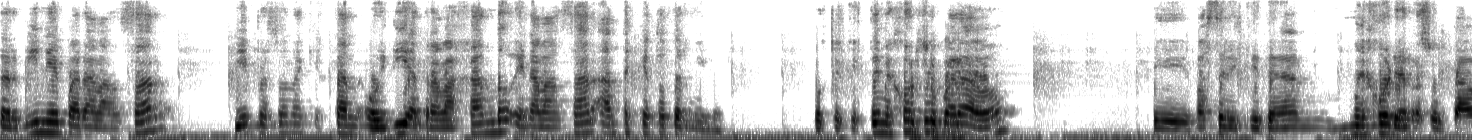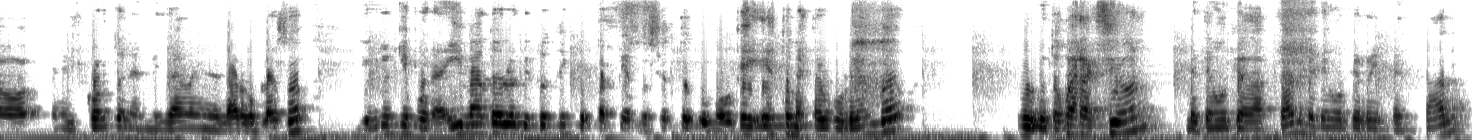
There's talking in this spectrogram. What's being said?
termine para avanzar y hay personas que están hoy día trabajando en avanzar antes que esto termine. Porque el que esté mejor preparado eh, va a ser el que tenga mejores resultados en el corto, en el mediano y en el largo plazo. Yo creo que por ahí va todo lo que tú estás compartiendo, ¿cierto? Como, ok, esto me está ocurriendo, tengo que tomar acción, me tengo que adaptar, me tengo que reinventar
